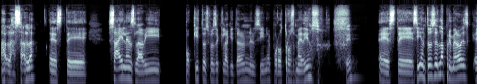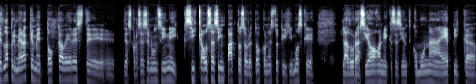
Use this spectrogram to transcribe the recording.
a la sala. Este, Silence la vi poquito después de que la quitaron en el cine por otros medios. Sí. Este, sí, entonces es la primera vez, es la primera que me toca ver este de Scorsese en un cine y sí causa ese impacto, sobre todo con esto que dijimos que la duración y que se siente como una épica.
